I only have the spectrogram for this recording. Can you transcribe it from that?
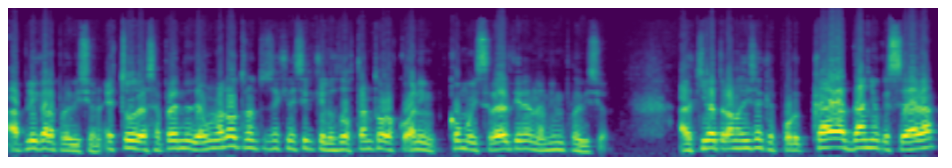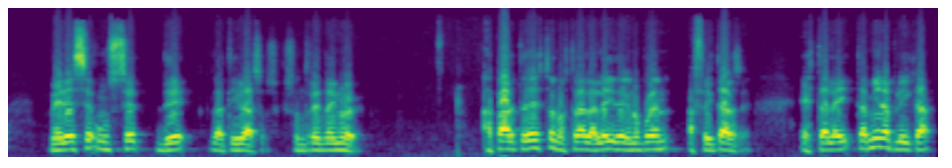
aplica la prohibición. Esto se aprende de uno al otro, entonces quiere decir que los dos, tanto los Kohanim como Israel, tienen la misma prohibición. Aquí la Torah nos dice que por cada daño que se haga merece un set de latigazos, que son 39. Aparte de esto, nos trae la ley de que no pueden afeitarse. Esta ley también aplica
